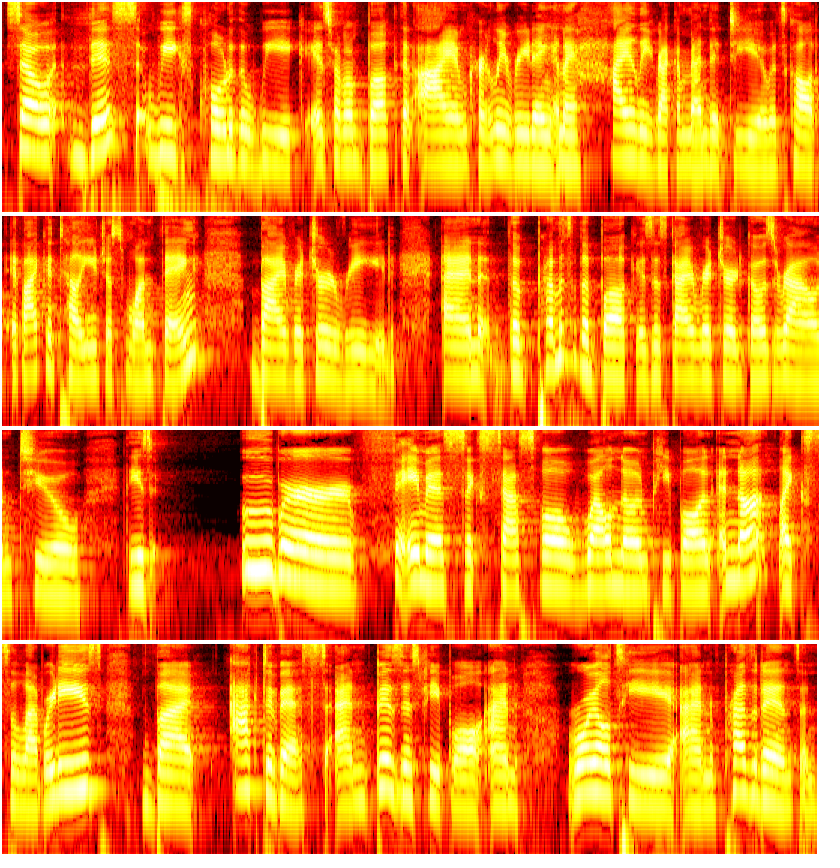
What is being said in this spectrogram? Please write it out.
So, this week's quote of the week is from a book that I am currently reading and I highly recommend it to you. It's called If I Could Tell You Just One Thing by Richard Reed. And the premise of the book is this guy, Richard, goes around to these uber famous, successful, well known people, and, and not like celebrities, but activists and business people and royalty and presidents and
